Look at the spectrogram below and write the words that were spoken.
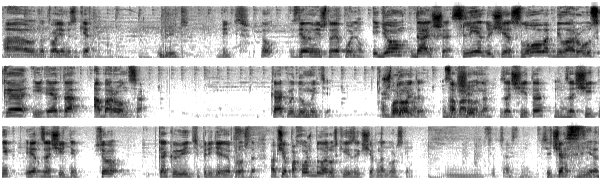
А на твоем языке? Бить. Бить. Ну, сделаем вид, что я понял. Идем дальше. Следующее слово белорусское, и это оборонца. Как вы думаете? Что Оборона. это? Защита. Оборона, защита, защитник, и это защитник. Все, как вы видите, предельно просто. Вообще похож белорусский язык с черногорским? Сейчас нет. Сейчас нет.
